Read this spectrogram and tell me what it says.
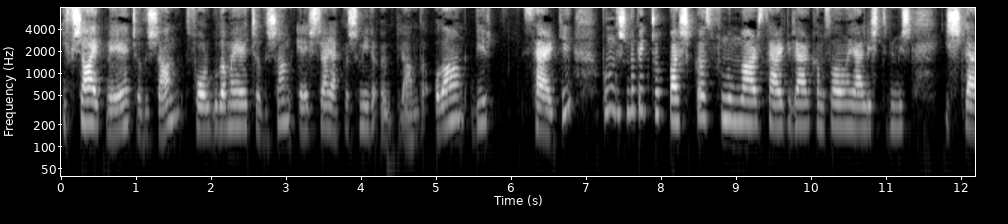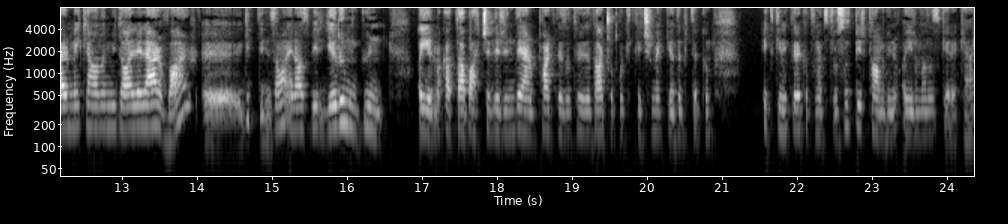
ifşa etmeye çalışan, sorgulamaya çalışan eleştirel yaklaşımıyla ön planda olan bir sergi. Bunun dışında pek çok başka sunumlar, sergiler, kamusal alana yerleştirilmiş işler, mekana müdahaleler var. Ee, gittiğiniz zaman en az bir yarım gün ayırmak hatta bahçelerinde yani park dezatöryede daha çok vakit geçirmek ya da bir takım etkinliklere katılmak istiyorsanız bir tam günü ayırmanız gereken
